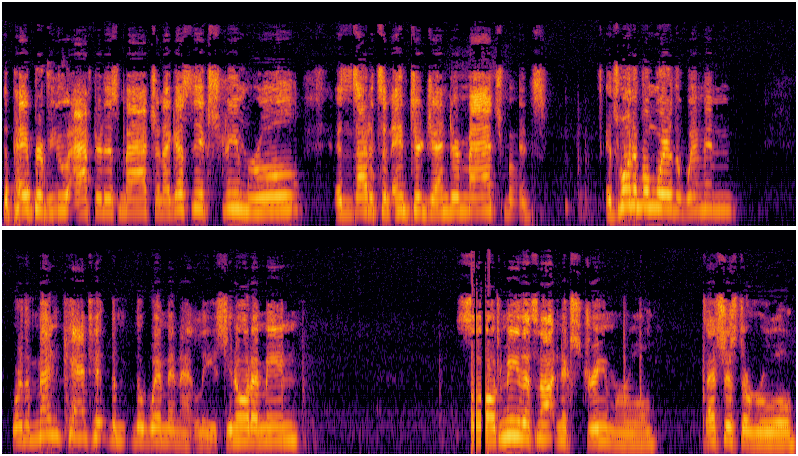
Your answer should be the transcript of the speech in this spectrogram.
the pay per view after this match, and I guess the extreme rule is that it's an intergender match, but it's it's one of them where the women, where the men can't hit the, the women at least. You know what I mean? So to me, that's not an extreme rule. That's just a rule.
